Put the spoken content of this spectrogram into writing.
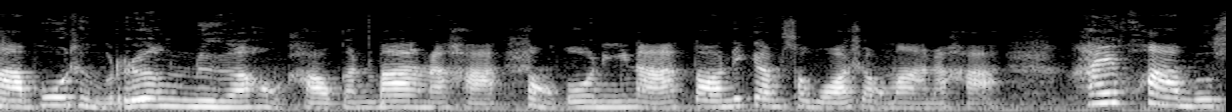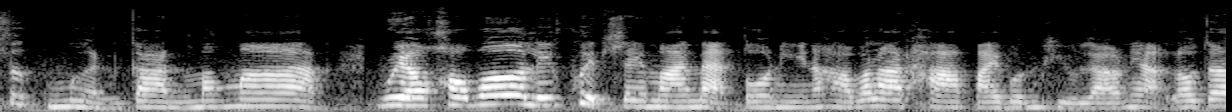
มาพูดถึงเรื่องเนื้อของเขากันบ้างนะคะสองตัวนี้นะ ตอนที่แกมสวอชออกมานะคะ ให้ความรู้สึกเหมือนกันมากๆ Real Cover Liquid Semi Matte ตัวนี้นะคะ เวลาทาไปบนผิวแล้วเนี่ย เราจะ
